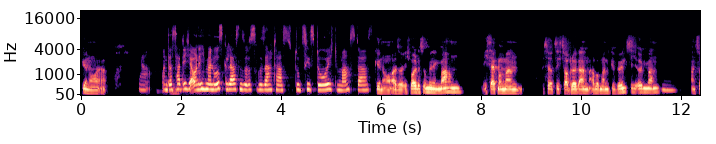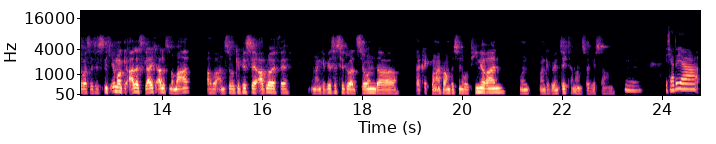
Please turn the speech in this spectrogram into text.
Genau, ja. Ja, und das hat dich auch nicht mehr losgelassen, so dass du gesagt hast, du ziehst durch, du machst das. Genau, also ich wollte es unbedingt machen. Ich sag mal, man, es hört sich zwar blöd an, aber man gewöhnt sich irgendwann mhm. an sowas. Es ist nicht immer alles gleich, alles normal, aber an so gewisse Abläufe und an gewisse Situationen, da, da kriegt man einfach ein bisschen Routine rein und man gewöhnt sich dann an solche Sachen. Mhm. Ich hatte ja,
